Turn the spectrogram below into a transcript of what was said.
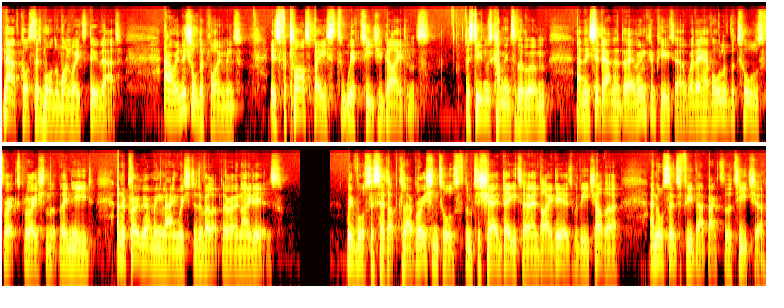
Now, of course, there's more than one way to do that. Our initial deployment is for class-based with teacher guidance. The students come into the room and they sit down at their own computer where they have all of the tools for exploration that they need and a programming language to develop their own ideas. We've also set up collaboration tools for them to share data and ideas with each other and also to feed that back to the teacher.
